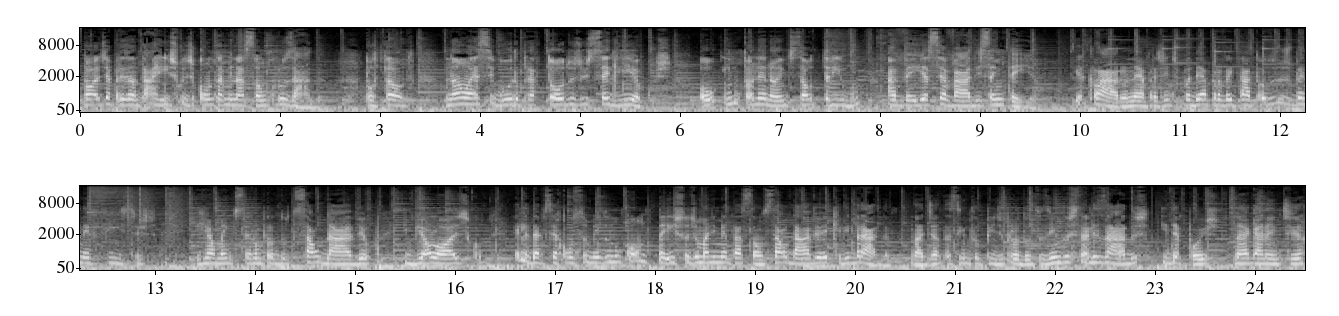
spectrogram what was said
pode apresentar risco de contaminação cruzada. Portanto, não é seguro para todos os celíacos ou intolerantes ao trigo, aveia, cevada e centeia. E claro, né, para a gente poder aproveitar todos os benefícios e realmente ser um produto saudável e biológico, ele deve ser consumido no contexto de uma alimentação saudável e equilibrada. Não adianta se entupir de produtos industrializados e depois né, garantir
